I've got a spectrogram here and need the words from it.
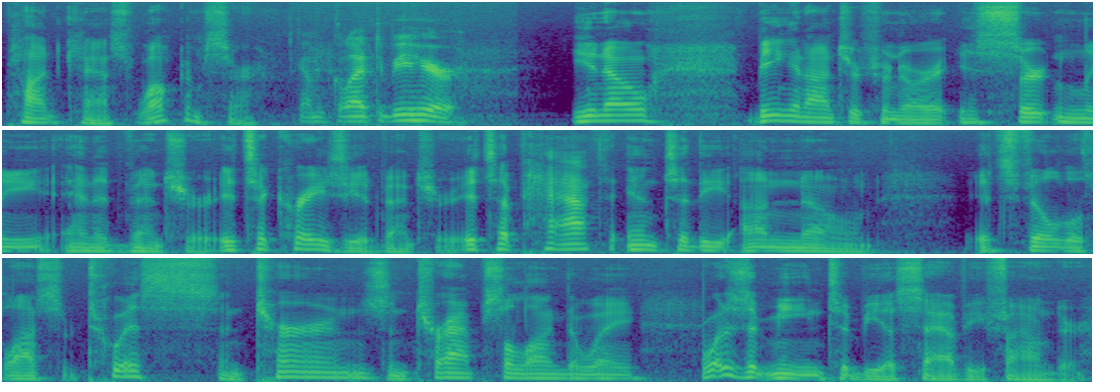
podcast. Welcome, sir. I'm glad to be here. You know, being an entrepreneur is certainly an adventure. It's a crazy adventure. It's a path into the unknown. It's filled with lots of twists and turns and traps along the way. What does it mean to be a savvy founder?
